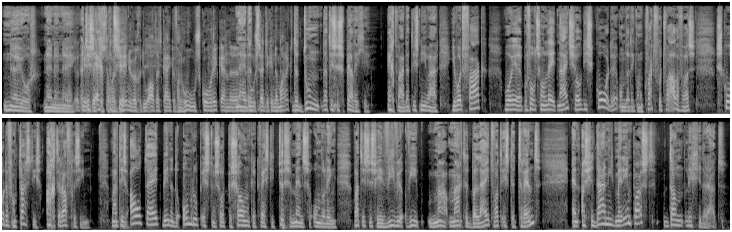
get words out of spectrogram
Nee hoor, nee, nee, nee. Okay, het is echt is toch een zenuwige gedoe. Altijd kijken van hoe, hoe score ik en uh, nee, dat, hoe zet ik in de markt? Dat doen, dat is een spelletje. Echt waar, dat is niet waar. Je wordt vaak, word je bijvoorbeeld zo'n late night show... die scoorde, omdat ik om kwart voor twaalf was... scoorde fantastisch, achteraf gezien. Maar het is altijd, binnen de omroep is het een soort persoonlijke kwestie... tussen mensen onderling. Wat is dus weer, wie, wil, wie maakt het beleid, wat is de trend? En als je daar niet meer in past, dan lig je eruit.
